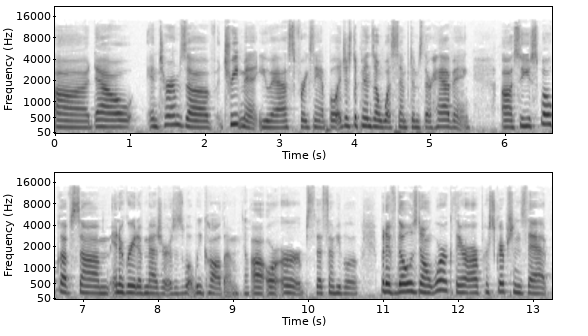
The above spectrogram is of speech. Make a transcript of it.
Uh, now, in terms of treatment, you asked, for example, it just depends on what symptoms they're having. Uh, so you spoke of some integrative measures, is what we call them, uh, or herbs that some people. But if those don't work, there are prescriptions that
